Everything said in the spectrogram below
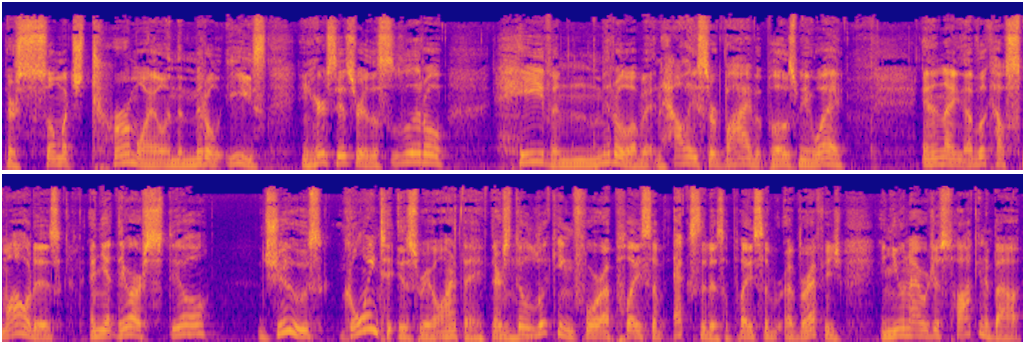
there's so much turmoil in the Middle East. And here's Israel, this little haven in the middle of it and how they survive. It blows me away. And then I look how small it is. And yet there are still Jews going to Israel, aren't they? They're mm-hmm. still looking for a place of exodus, a place of, of, refuge. And you and I were just talking about,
